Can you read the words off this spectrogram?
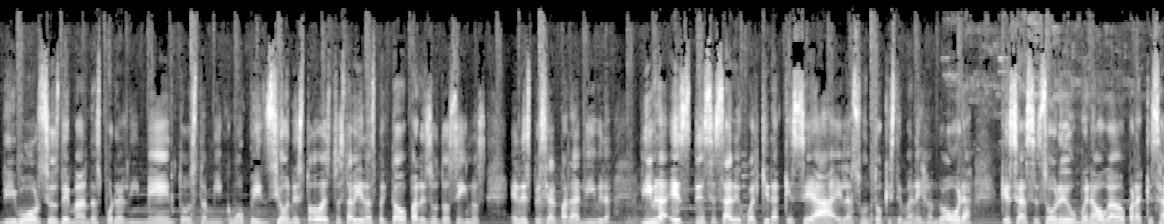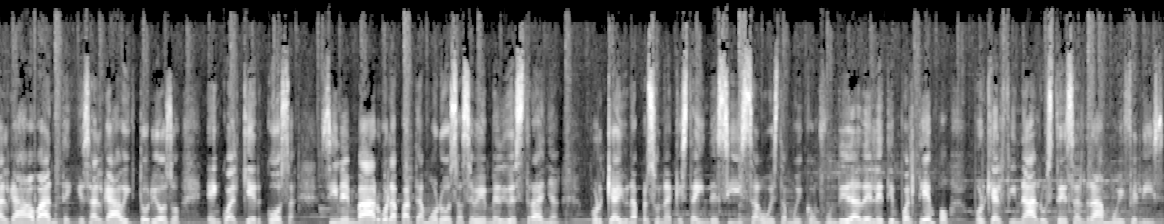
divorcios, demandas por alimentos, también como pensiones, todo esto está bien aspectado para esos dos signos, en especial para Libra. Libra es necesario cualquiera que sea el asunto que esté manejando ahora, que se asesore de un buen abogado para que salga avante, que salga victorioso en cualquier cosa. Sin embargo, la parte amorosa se ve medio extraña porque hay una persona que está indecisa o está muy confundida, dele tiempo al tiempo, porque al final usted saldrá muy feliz.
